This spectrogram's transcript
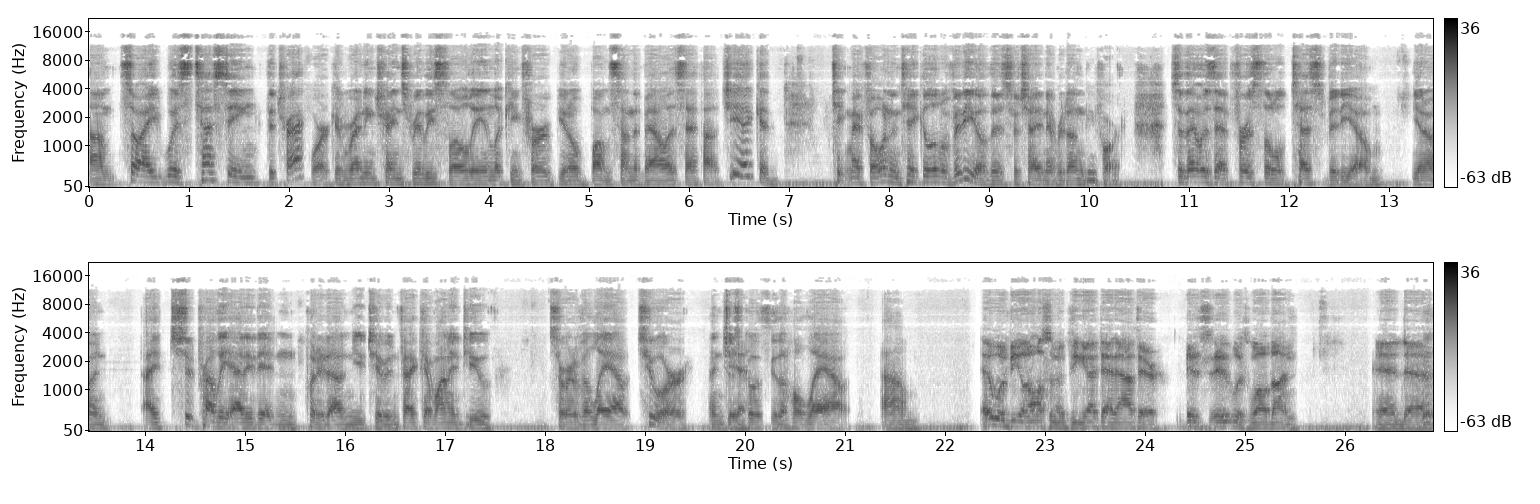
Um, so I was testing the track work and running trains really slowly and looking for, you know, bumps on the ballast. I thought, gee, I could take my phone and take a little video of this, which I had never done before. So that was that first little test video, you know, and I should probably edit it and put it on YouTube. In fact, I want to do sort of a layout tour and just Yeah. go through the whole layout. Um, It would be awesome if you got that out there. It's it was well done, and uh,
